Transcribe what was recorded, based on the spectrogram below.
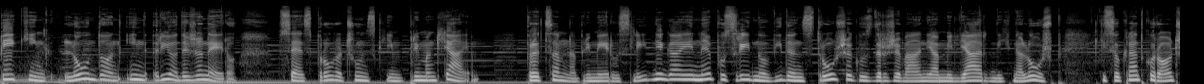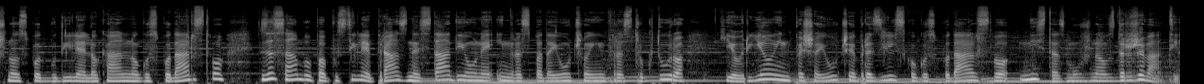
Peking, London in Rio de Janeiro, vse s proračunskim primankljajem. Predvsem na primeru slednjega je neposredno viden strošek vzdrževanja milijardnih naložb, ki so kratkoročno spodbudile lokalno gospodarstvo, za sabo pa pustile prazne stadione in razpadajočo infrastrukturo, ki jo Rio in pešajoče brazilsko gospodarstvo nista zmožna vzdrževati.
